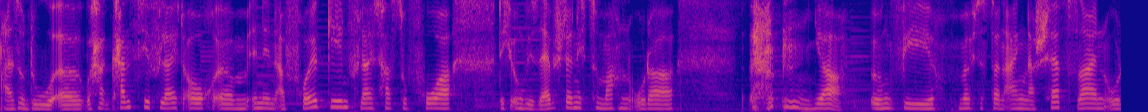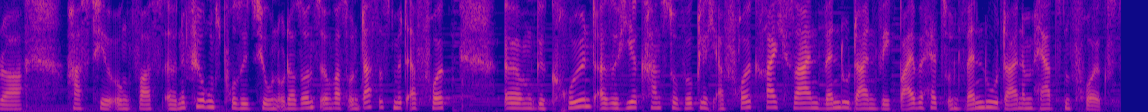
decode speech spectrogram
Also du äh, kannst hier vielleicht auch ähm, in den Erfolg gehen, vielleicht hast du vor, dich irgendwie selbstständig zu machen oder ja, irgendwie möchtest dein eigener Chef sein oder hast hier irgendwas, äh, eine Führungsposition oder sonst irgendwas. Und das ist mit Erfolg ähm, gekrönt. Also hier kannst du wirklich erfolgreich sein, wenn du deinen Weg beibehältst und wenn du deinem Herzen folgst.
